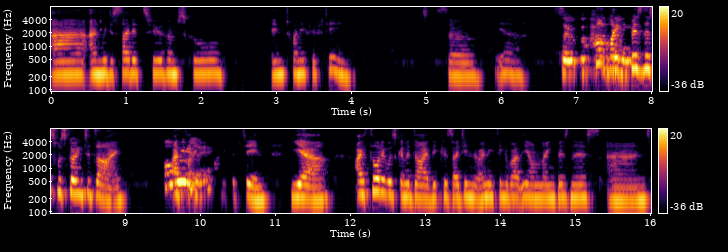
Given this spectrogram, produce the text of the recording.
uh, and we decided to homeschool in 2015 so yeah so the thought my business was going to die oh, I really? 2015 yeah i thought it was going to die because i didn't know anything about the online business and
